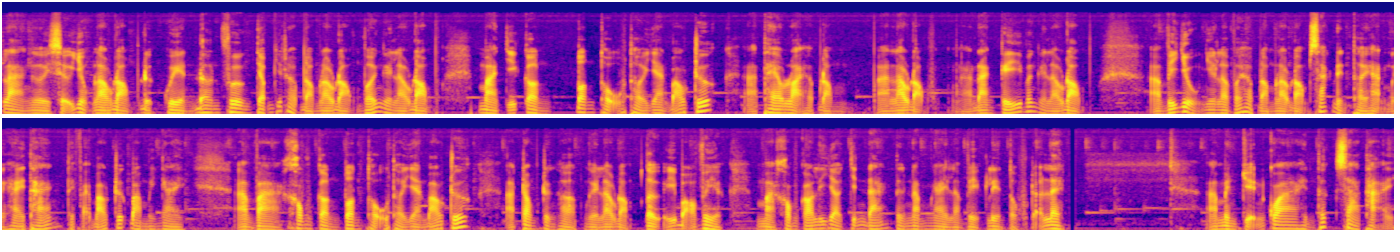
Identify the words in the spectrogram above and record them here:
là người sử dụng lao động được quyền đơn phương chấm dứt hợp đồng lao động với người lao động mà chỉ cần tuân thủ thời gian báo trước à, theo loại hợp đồng à, lao động à, đăng ký với người lao động. À, ví dụ như là với hợp đồng lao động xác định thời hạn 12 tháng thì phải báo trước 30 ngày à, và không cần tuân thủ thời gian báo trước à, trong trường hợp người lao động tự ý bỏ việc mà không có lý do chính đáng từ 5 ngày làm việc liên tục trở lên. À, mình chuyển qua hình thức sa thải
